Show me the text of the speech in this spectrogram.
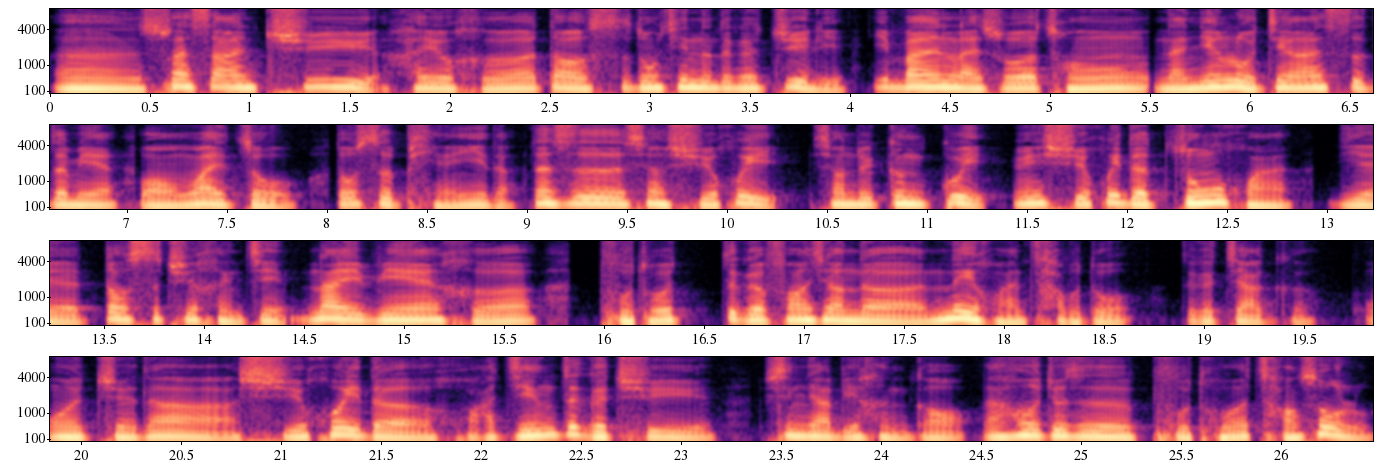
嗯，算是按区域，还有和到市中心的这个距离。一般来说，从南京路静安寺这边往外走。都是便宜的，但是像徐汇相对更贵，因为徐汇的中环也到市区很近，那一边和普陀这个方向的内环差不多，这个价格，我觉得徐汇的华京这个区域性价比很高。然后就是普陀长寿路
